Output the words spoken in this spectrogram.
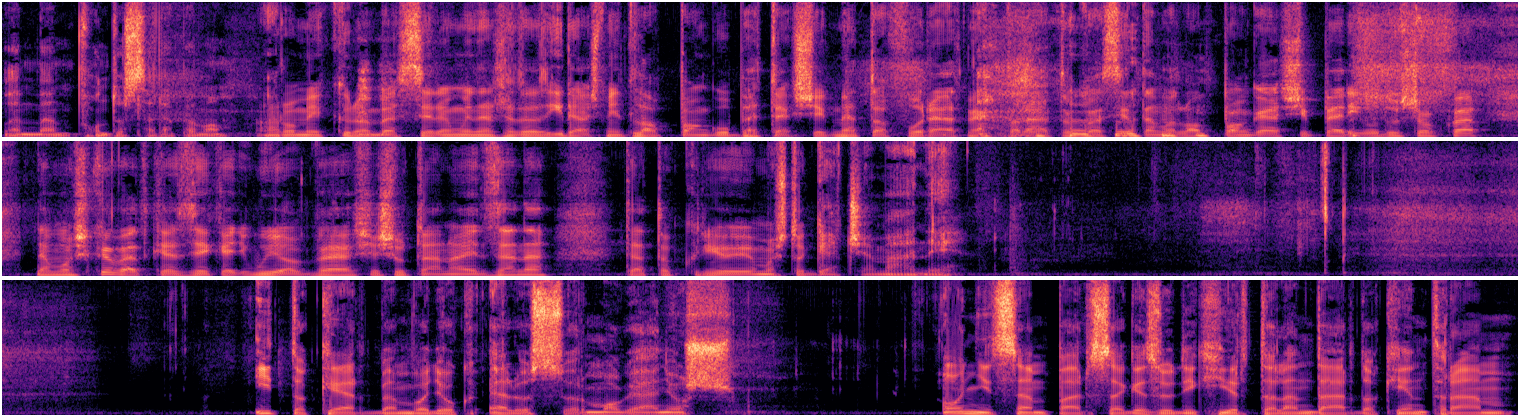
ebben fontos szerepe van. Arról még külön beszélünk, minden az írás, mint lappangó betegség metaforát megtaláltuk azt hittem a lappangási periódusokkal, de most következzék egy újabb vers, és utána egy zene, tehát akkor jöjjön most a Gecsemáné. Itt a kertben vagyok először magányos. Annyi szempár szegeződik hirtelen dárdaként rám,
